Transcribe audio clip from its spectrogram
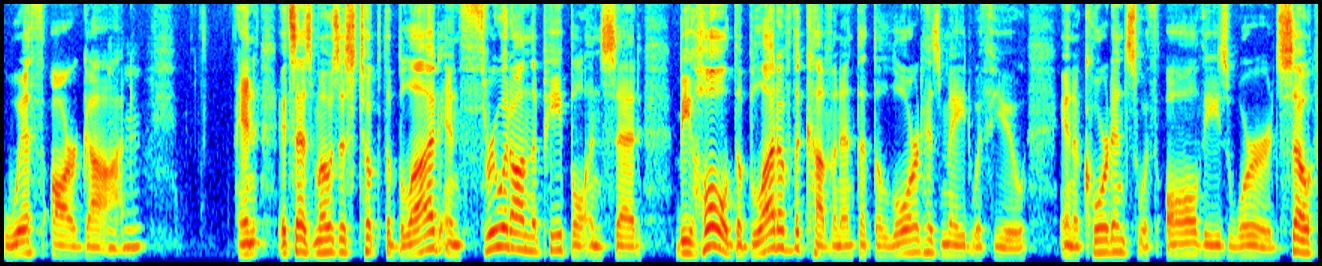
with our God. Mm-hmm. And it says, Moses took the blood and threw it on the people and said, Behold, the blood of the covenant that the Lord has made with you in accordance with all these words. So,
